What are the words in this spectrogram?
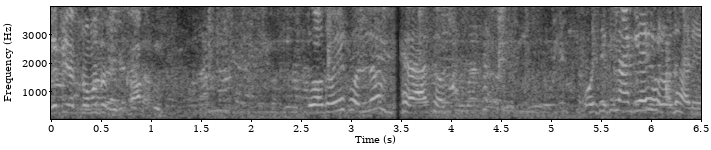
দেখি একটু আমাদের কাজ দৌড়ি করল ফেরা আছে অসুবিধা ওই দিকে না গিয়ে হলো ধারে।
